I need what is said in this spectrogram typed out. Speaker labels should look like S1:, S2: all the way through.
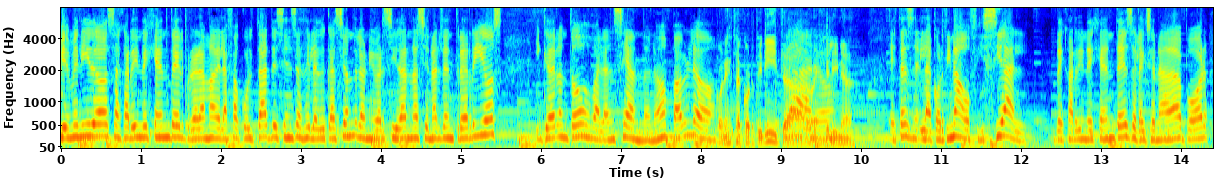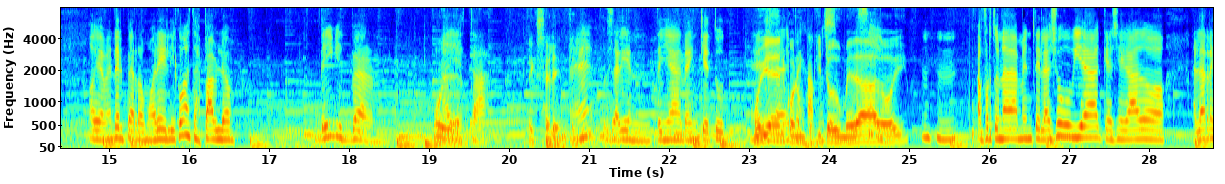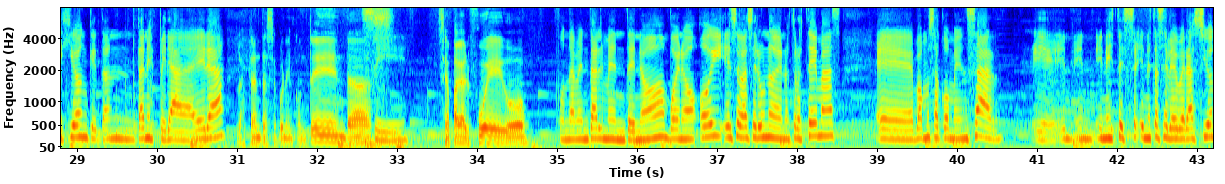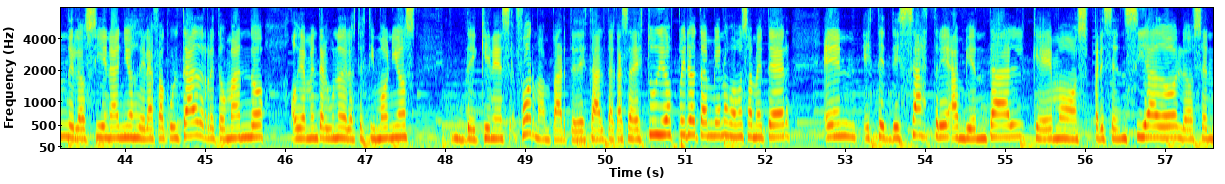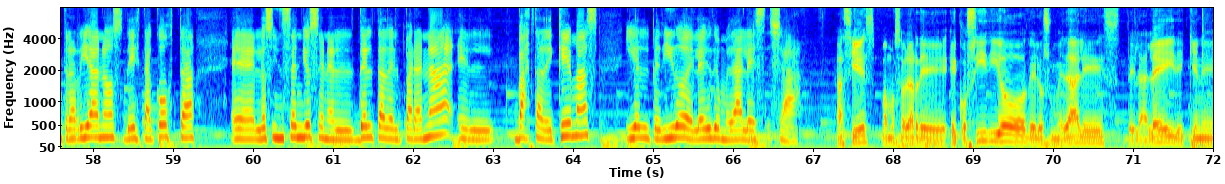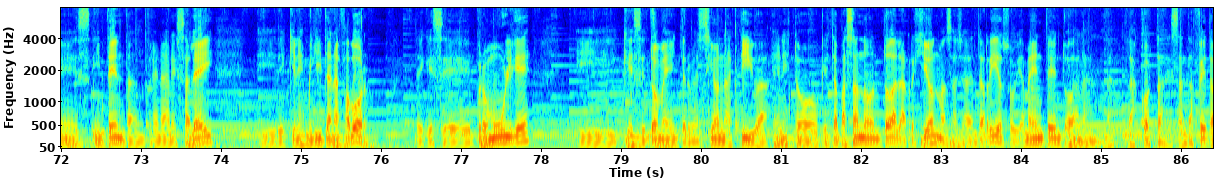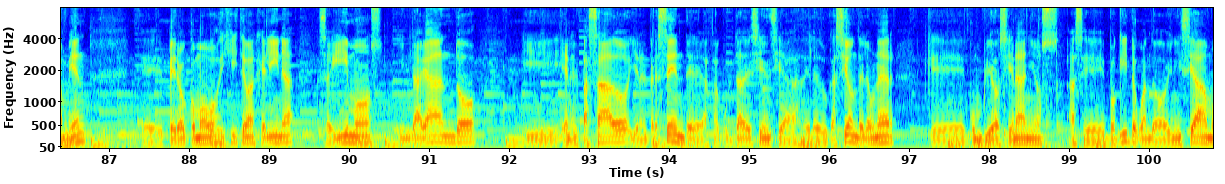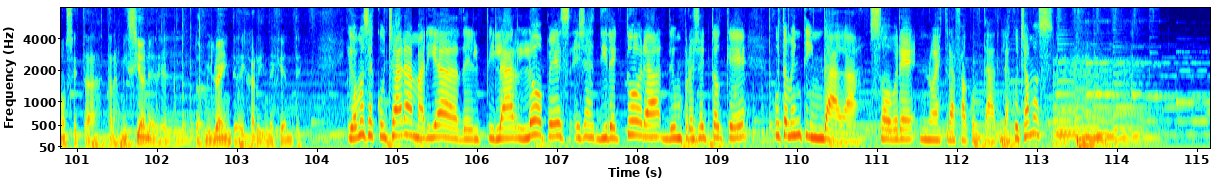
S1: Bienvenidos a Jardín de Gente, el programa de la Facultad de Ciencias de la Educación de la Universidad Nacional de Entre Ríos. Y quedaron todos balanceando, ¿no, Pablo?
S2: Con esta cortinita,
S1: Claro.
S2: Evangelina.
S1: Esta es la cortina oficial de Jardín de Gente, seleccionada por, obviamente, el perro Morelli. ¿Cómo estás, Pablo? David Byrne.
S2: Muy
S1: Ahí
S2: bien.
S1: está.
S2: Excelente.
S1: ¿eh? Pues alguien tenía la inquietud.
S2: Muy bien, con un poquito de humedad
S1: Sí.
S2: hoy.
S1: Afortunadamente la lluvia que ha llegado a la región que tan, tan esperada era.
S2: Las plantas se ponen contentas.
S1: Sí,
S2: Se apaga el fuego.
S1: fundamentalmente, ¿no? Bueno, hoy ese va a ser uno de nuestros temas. Eh, vamos a comenzar eh, en, en- en este, en esta celebración de los 100 años de la facultad, retomando obviamente algunos de los testimonios de quienes forman parte de esta alta casa de estudios, pero también nos vamos a meter en este desastre ambiental que hemos presenciado los entrerrianos de esta costa, eh, los incendios en el delta del Paraná, el basta de quemas y el pedido de ley de humedales ya.
S2: Así es, vamos a hablar de ecocidio, de los humedales, de la ley, de quienes intentan frenar esa ley y de quienes militan a favor de que se promulgue y que se tome intervención activa en esto que está pasando en toda la región, más allá de Entre Ríos, obviamente, en todas las, costas de Santa Fe también. Eh, pero como vos dijiste, Evangelina, seguimos indagando y en el pasado y en el presente de la Facultad de Ciencias de la Educación de la UNER, que cumplió 100 años hace poquito cuando iniciábamos estas transmisiones del 2020 de Jardín de Gente.
S1: Y vamos a escuchar a María del Pilar López. Ella es directora de un proyecto que justamente indaga sobre nuestra facultad. ¿La escuchamos?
